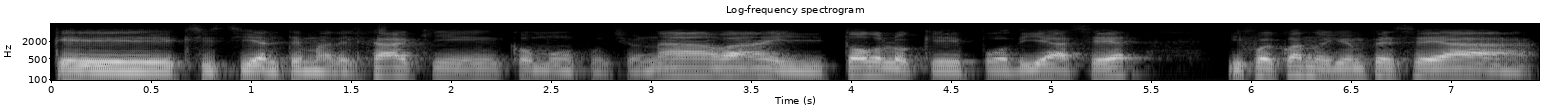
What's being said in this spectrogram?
que existía el tema del hacking, cómo funcionaba y todo lo que podía hacer. Y fue cuando yo empecé a,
